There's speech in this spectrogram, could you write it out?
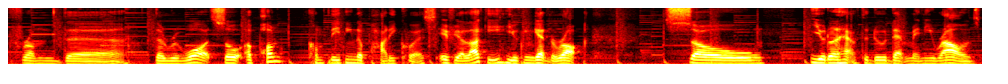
from the the reward so upon completing the party quest if you're lucky you can get the rock so you don't have to do that many rounds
